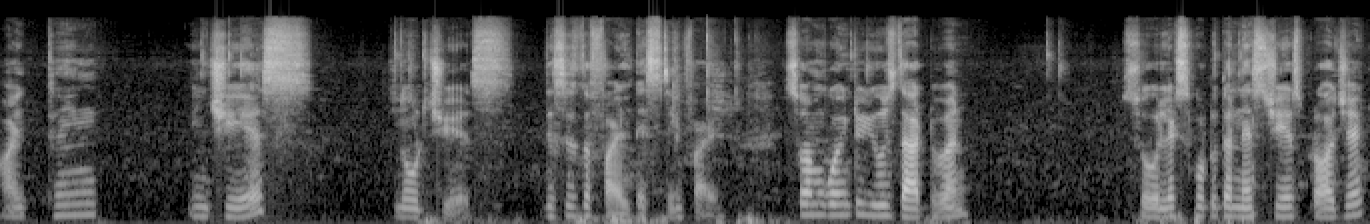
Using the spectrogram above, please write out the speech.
I think in JS node.js this is the file testing file. So I'm going to use that one. So let's go to the nest.js project.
